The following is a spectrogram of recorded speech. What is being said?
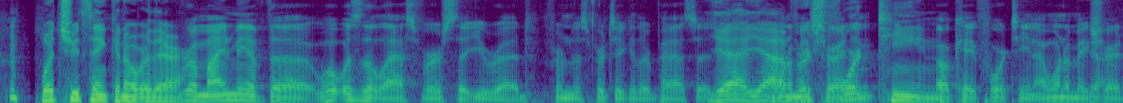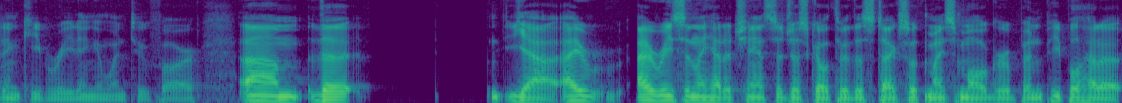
what you thinking over there? Remind me of the what was the last verse that you read from this particular passage? Yeah, yeah. Verse didn't- fourteen. Okay, 14. I want to make sure I didn't keep reading and went too far. Um, the yeah, I I recently had a chance to just go through this text with my small group, and people had a,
